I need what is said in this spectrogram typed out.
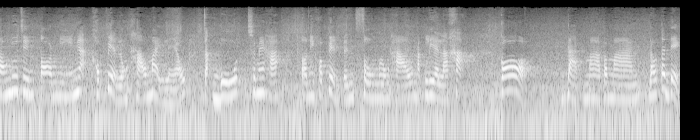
น้องยูจินตอนนี้เนี่ยเขาเปลี่ยนรองเท้าใหม่แล้ว จากบูทใช่ไหมคะ ตอนนี้เขาเปลี่ยนเป็นทรงรองเท้านักเรียนแล้วค่ะ ก็ ดัดมาประมาณ แล้วแต่เด็ก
